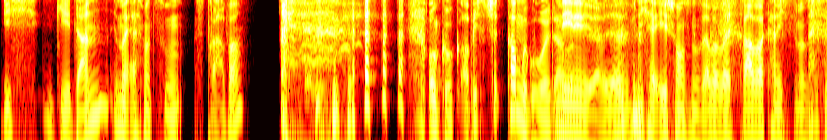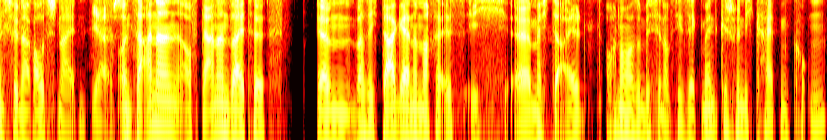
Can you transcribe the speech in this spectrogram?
ich gehe dann immer erstmal zu Strava. und guck, ob ich kaum geholt habe. Nee, nee, nee, da bin ich ja eh chancenlos. Aber bei Strava kann ich es immer so ein bisschen schöner rausschneiden. Ja, stimmt. und zur anderen, auf der anderen Seite ähm, was ich da gerne mache, ist, ich äh, möchte halt auch nochmal so ein bisschen auf die Segmentgeschwindigkeiten gucken,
